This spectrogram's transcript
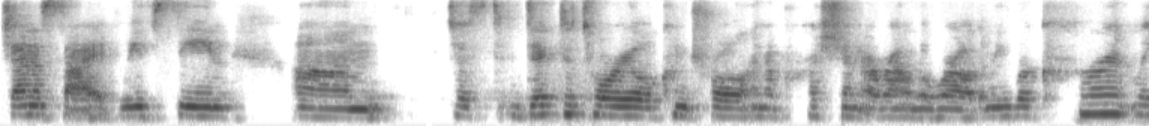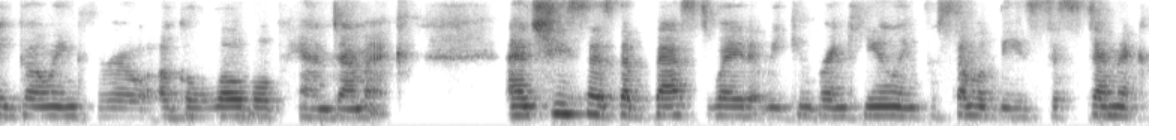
genocide, we've seen um, just dictatorial control and oppression around the world. I mean, we're currently going through a global pandemic. And she says the best way that we can bring healing for some of these systemic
